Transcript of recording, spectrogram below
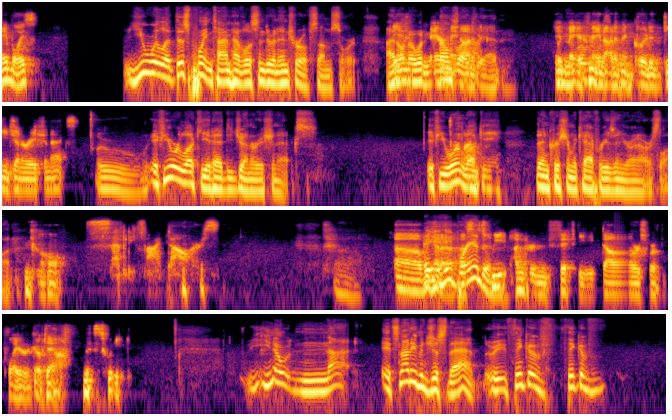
Hey, boys. You will at this point in time have listened to an intro of some sort. I don't know what it may or may sounds like yet. It may or may not have included D-Generation X. Ooh, if you were lucky, it had D-Generation X. If you weren't I'm- lucky, then Christian McCaffrey is in your IR slot. Oh, $75. Oh. Uh, we Hey- had hey, a, Brandon. a sweet $150 worth of player go down this week. You know, not it's not even just that. I mean, Think of think of.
